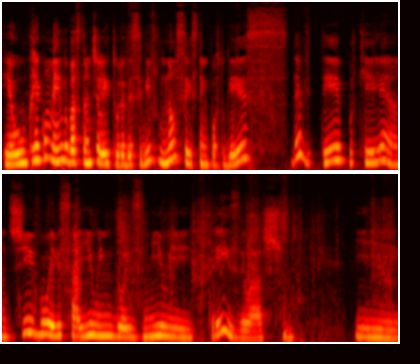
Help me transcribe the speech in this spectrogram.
eu recomendo bastante a leitura desse livro. Não sei se tem em português, deve ter, porque ele é antigo. Ele saiu em 2003, eu acho. E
